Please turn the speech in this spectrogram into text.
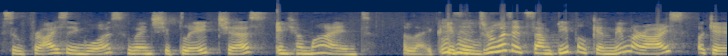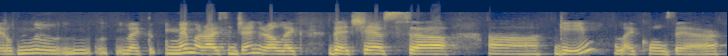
surprising was when she played chess in her mind. Like, is it true that some people can memorize? Okay, like memorize in general, like the chess uh, uh, game, like all their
